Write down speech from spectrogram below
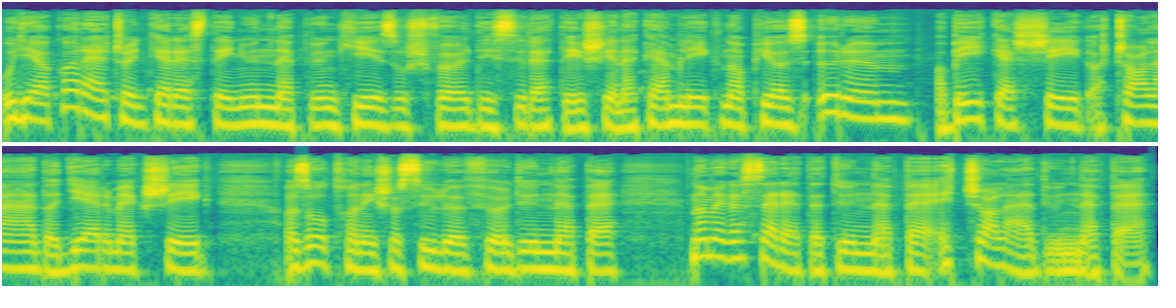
Ugye a karácsony keresztény ünnepünk Jézus földi születésének emléknapja az öröm, a békesség, a család, a gyermekség, még az otthon és a szülőföld ünnepe, na meg a szeretet ünnepe, egy család ünnepe.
